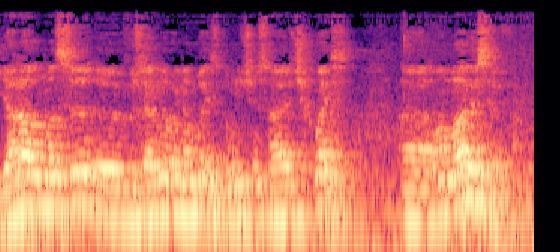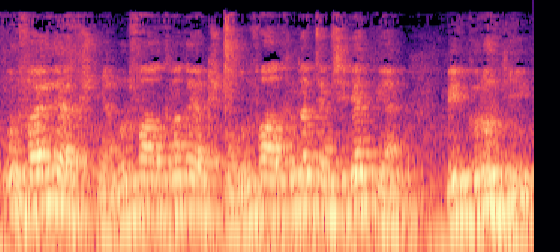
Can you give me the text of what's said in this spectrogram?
yara alması e, üzerine oynamayız. Bunun için sahaya çıkmayız. E, Ama maalesef Urfa'ya da yakışmayan, Urfa halkına da yakışmayan, Urfa halkını da temsil etmeyen bir grup değil.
